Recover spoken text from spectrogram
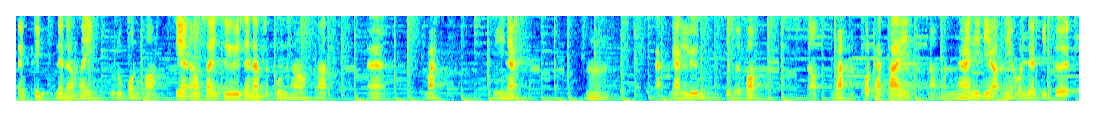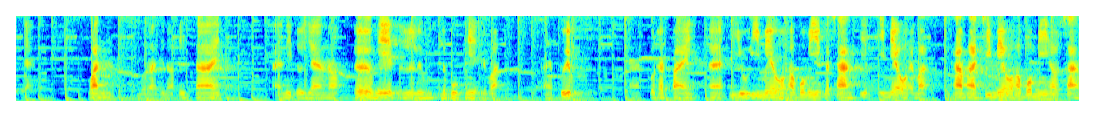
แต่งคลิปแนะนำให้ทุกคนพร้อมเสี่ยเขาใส่ซื้อใส่นามสกุลเขาเนาะอ่ามานี่นะอืมอะอย่าลืมเสียไว้พร้อม เนาะมากดทัดไปเนาะมันง่ายนิดเดียวเนี่ยวันเดือนปีเกิดเนี่ยวันบนอาจจะเนะเพศซ้าย อันนี้ตัวอย่างเนาะเออเพศลืมระบุเพศเลยว่าอ่าปุ๊บกดถัดไปที่อยู่อีเมลครับบ่มีก็สร้างอีเมลเห็นปะถามหา Gmail ครับบ่มีเขาสั่ง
